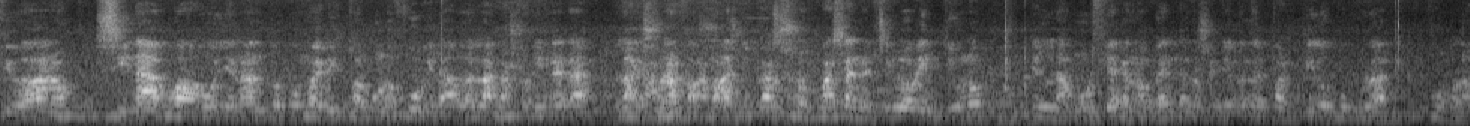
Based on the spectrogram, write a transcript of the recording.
ciudadanos sin agua o llenando, como he visto algunos jubilados en la gasolinera, la gasolina farmacéutica. Eso pasa en el siglo XXI, en la Murcia que nos venden los señores del Partido Popular. Como la...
